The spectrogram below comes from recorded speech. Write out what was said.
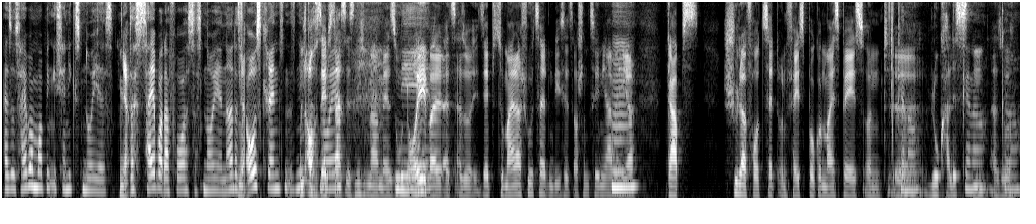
also Cybermobbing ist ja nichts Neues. Ja. Das Cyber davor ist das Neue, ne? Das ja. Ausgrenzen ist nicht Und auch das selbst Neue. das ist nicht immer mehr so nee. neu, weil als, also selbst zu meiner Schulzeit, und die ist jetzt auch schon zehn Jahre hm. her, gab es Schüler-VZ und Facebook und MySpace und äh, genau. Lokalisten, genau, also genau,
